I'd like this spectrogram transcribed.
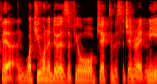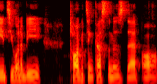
clear. And what you want to do is if your objective is to generate leads, you want to be targeting customers that are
